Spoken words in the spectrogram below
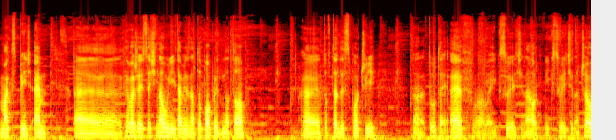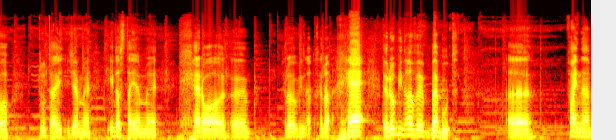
max 5M. E, chyba, że jesteście na unii i tam jest na to popyt, no to e, to wtedy spoczy. Dobra, tutaj F, dobra, xujecie na, xujecie na czoło. Tutaj idziemy i dostajemy hero, e, Rubino, hero, he, rubinowy bebut. E, fajne.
